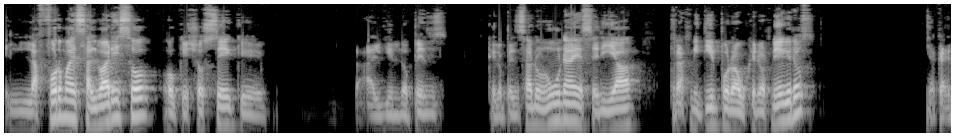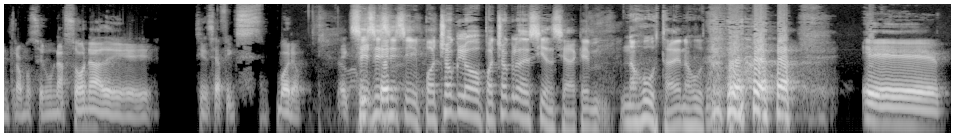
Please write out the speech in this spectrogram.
La forma de salvar eso, o que yo sé que alguien lo pens que lo pensaron una, sería transmitir por agujeros negros. Y acá entramos en una zona de ciencia ficción. Bueno, sí, sí, sí, sí, pochoclo, pochoclo de ciencia, que nos gusta, ¿eh? Nos gusta. eh,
